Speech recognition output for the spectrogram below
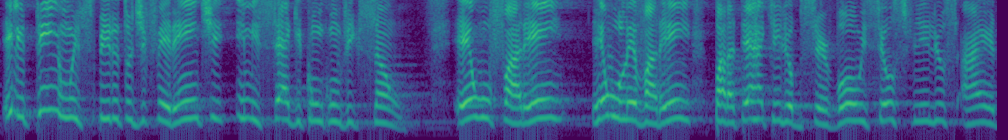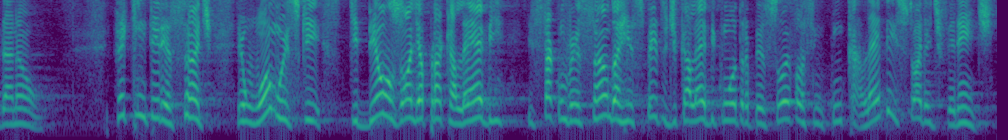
Ele tem um espírito diferente e me segue com convicção. Eu o farei eu o levarei para a terra que ele observou e seus filhos a herdarão. É que interessante, eu amo isso que, que Deus olha para Caleb, está conversando a respeito de Caleb com outra pessoa e fala assim: com Caleb a história é diferente.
